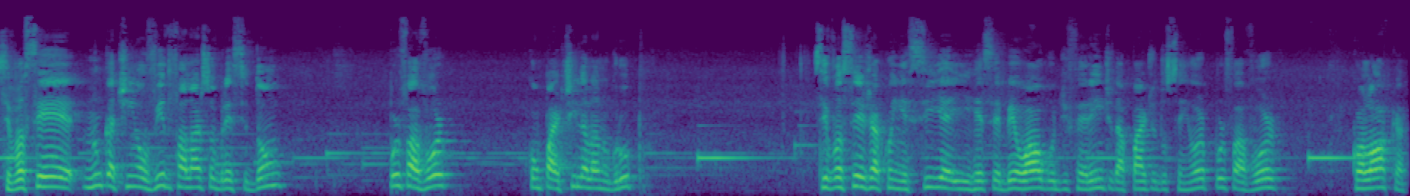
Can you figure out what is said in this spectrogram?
Se você nunca tinha ouvido falar sobre esse dom, por favor, compartilha lá no grupo. Se você já conhecia e recebeu algo diferente da parte do Senhor, por favor, coloca.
